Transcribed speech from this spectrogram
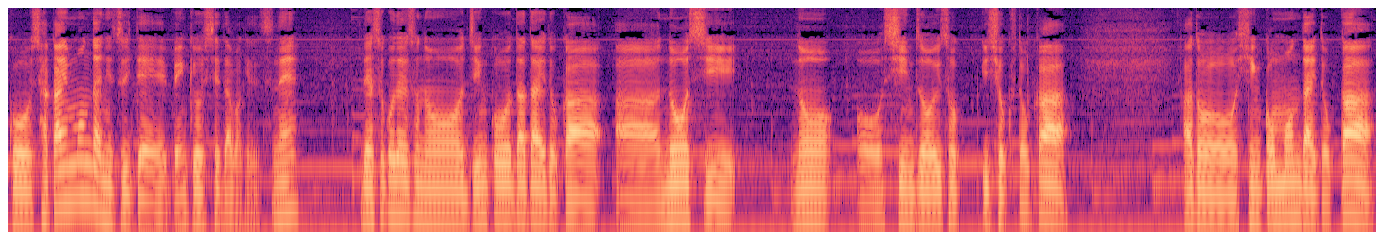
こう、社会問題について勉強してたわけですね。で、そこでその人工堕胎とか、あ脳死の心臓移植とか、あと、貧困問題とか、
